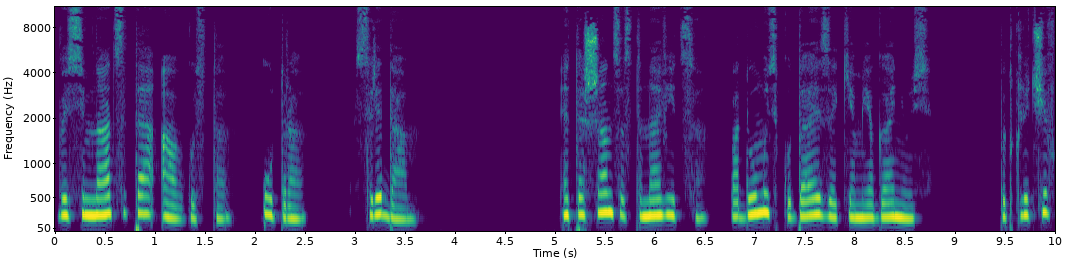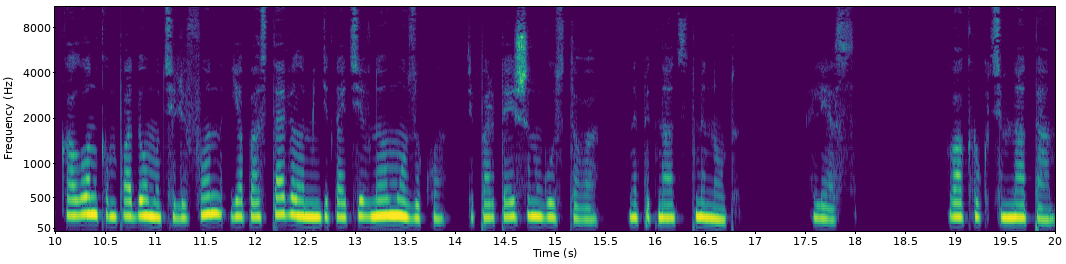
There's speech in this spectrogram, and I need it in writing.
18 августа. Утро. Среда. Это шанс остановиться, подумать, куда и за кем я гонюсь. Подключив к колонкам по дому телефон, я поставила медитативную музыку Deportation Густава на 15 минут. Лес. Вокруг темнота.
